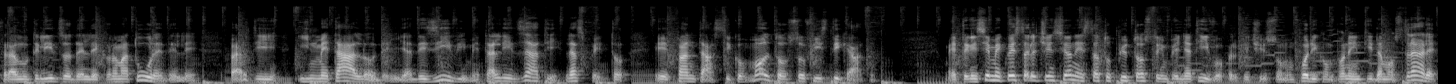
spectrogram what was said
tra l'utilizzo delle cromature, delle parti in metallo, degli adesivi metallizzati, l'aspetto è fantastico, molto sofisticato. Mettere insieme questa recensione è stato piuttosto impegnativo perché ci sono un po' di componenti da mostrare,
